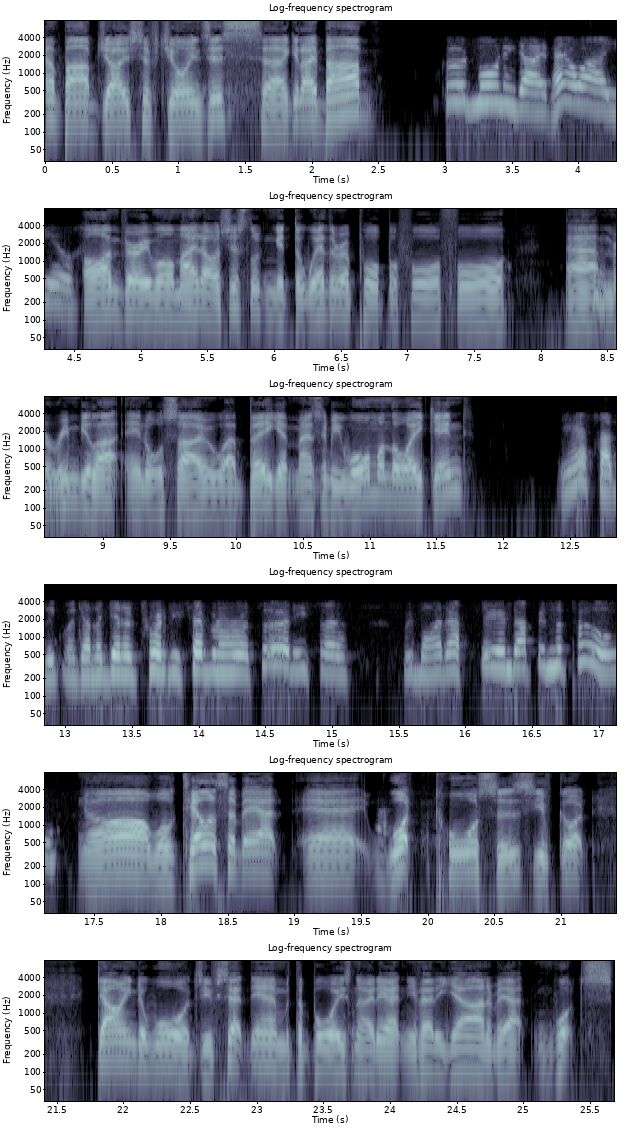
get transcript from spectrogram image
Now Barb Joseph joins us. Uh, g'day, Barb. Good morning, Dave. How are you? Oh, I'm very well, mate. I was just looking at the weather report before for uh, Hmm. Merimbula and also uh, Bega. It's going to be warm on the weekend. Yes, I think we're going to get a 27 or a 30, so we might have to end up in the pool. Oh, well, tell us about uh, what horses you've got going towards. You've sat down with the boys, no doubt, and you've had a yarn about what's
